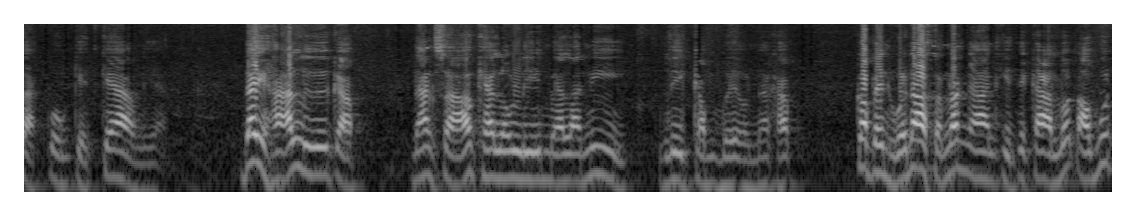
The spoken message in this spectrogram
ศักดิ์วงเกตแก้วเนี่ยได้หารือกับนางสาวแคโรลีนเมลานีลีกัมเบลนะครับ ก็เป็นหัวหน้าสำนักงานกิจการลดอาวุธ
